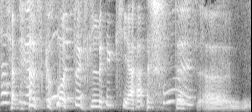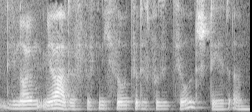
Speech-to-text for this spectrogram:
ich habe das gut. große Glück, ja, cool. dass äh, die neue, ja, dass das nicht so zur Disposition steht. Ähm,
